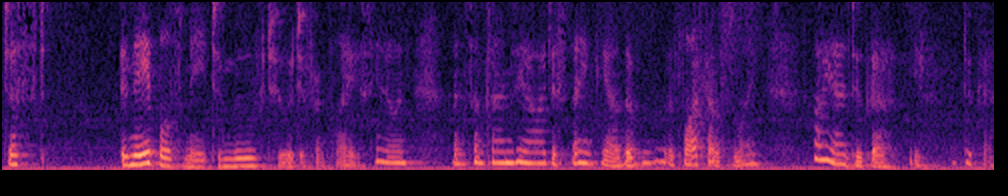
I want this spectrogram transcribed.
just enables me to move to a different place, you know. And, and sometimes, you know, I just think, you know, the, the thought comes to mind, oh yeah, dukkha, know, dukkha.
